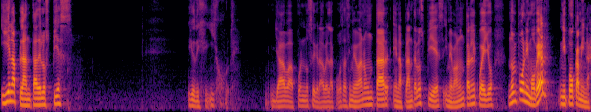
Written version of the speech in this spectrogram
Y en la planta de los pies. Y yo dije, híjole, ya va poniéndose grave la cosa. Si me van a untar en la planta de los pies y me van a untar en el cuello, no me puedo ni mover ni puedo caminar.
